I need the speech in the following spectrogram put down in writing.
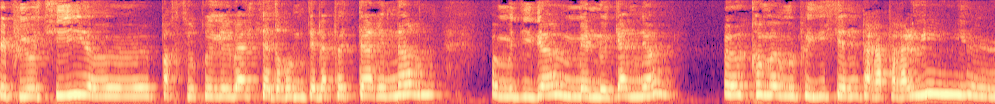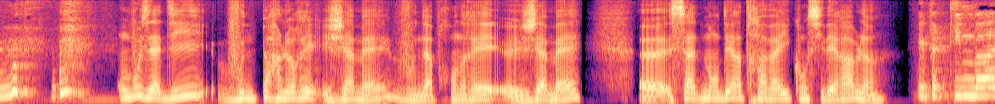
et puis aussi euh, parce qu'il y a eu un syndrome de la terre énorme. On me disait, mais le gagnant, comment me positionne par rapport à lui On vous a dit, vous ne parlerez jamais, vous n'apprendrez euh, jamais. Euh, ça a demandé un travail considérable? Effectivement,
